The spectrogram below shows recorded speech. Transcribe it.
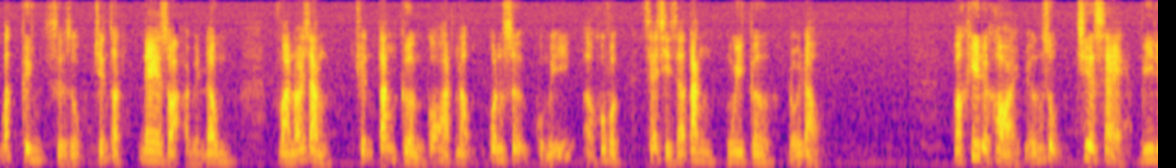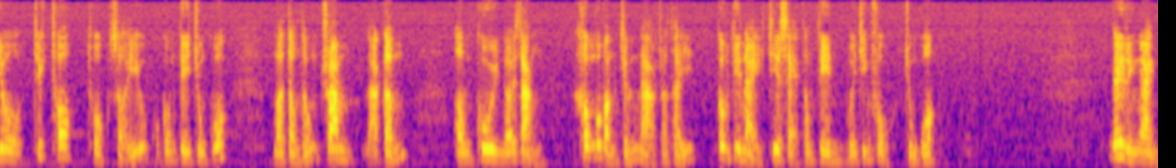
Bắc Kinh sử dụng chiến thuật đe dọa ở Biển Đông và nói rằng chuyện tăng cường các hoạt động quân sự của Mỹ ở khu vực sẽ chỉ gia tăng nguy cơ đối đầu. Và khi được hỏi về ứng dụng chia sẻ video TikTok thuộc sở hữu của công ty Trung Quốc mà Tổng thống Trump đã cấm, ông Cui nói rằng không có bằng chứng nào cho thấy công ty này chia sẻ thông tin với chính phủ Trung Quốc. Đây là hình ảnh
